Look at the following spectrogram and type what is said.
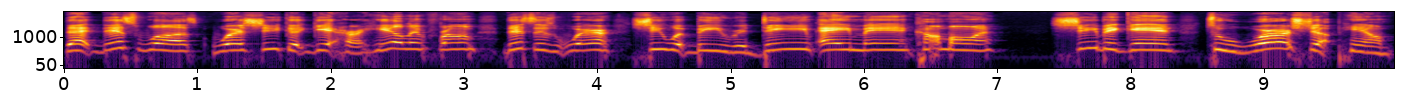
that this was where she could get her healing from. This is where she would be redeemed. Amen. Come on. She began to worship him.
